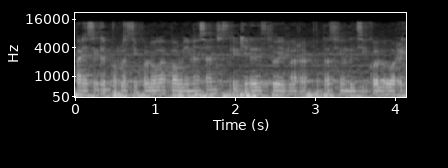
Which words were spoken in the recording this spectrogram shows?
Parece que por la psicóloga Paulina Sánchez que quiere destruir la reputación del psicólogo Ricardo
